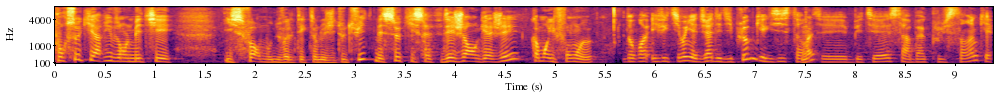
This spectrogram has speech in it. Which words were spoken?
Pour ceux qui arrivent dans le métier, ils se forment aux nouvelles technologies tout de suite, mais ceux qui sont déjà engagés, comment ils font eux? Donc effectivement, il y a déjà des diplômes qui existent. Hein. C'est BTS à Bac plus 5. il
